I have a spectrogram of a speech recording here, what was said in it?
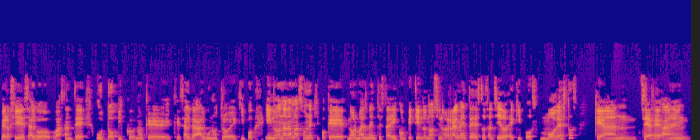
Pero sí es algo bastante utópico, ¿no? Que, que salga algún otro equipo y no nada más un equipo que normalmente está ahí compitiendo, no, sino realmente estos han sido equipos modestos que han, se han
